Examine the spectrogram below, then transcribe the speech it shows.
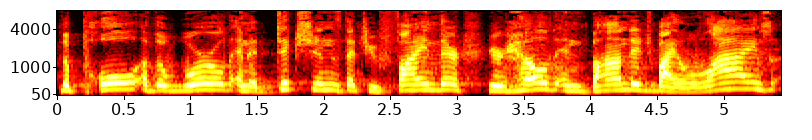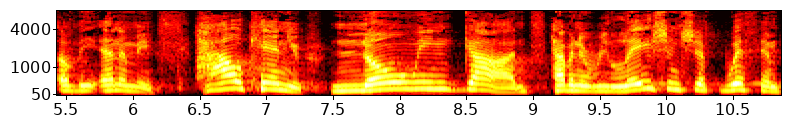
the pull of the world and addictions that you find there. You're held in bondage by lies of the enemy. How can you, knowing God, having a relationship with Him,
